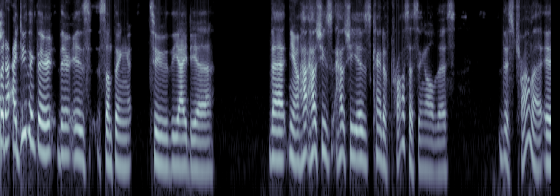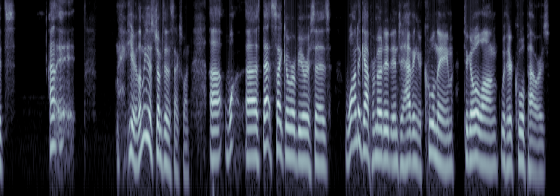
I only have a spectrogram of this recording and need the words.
but I, I do think there there is something to the idea that you know how, how she's how she is kind of processing all this this trauma it's uh, it, here let me just jump to this next one uh, uh that psycho reviewer says wanda got promoted into having a cool name to go along with her cool powers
